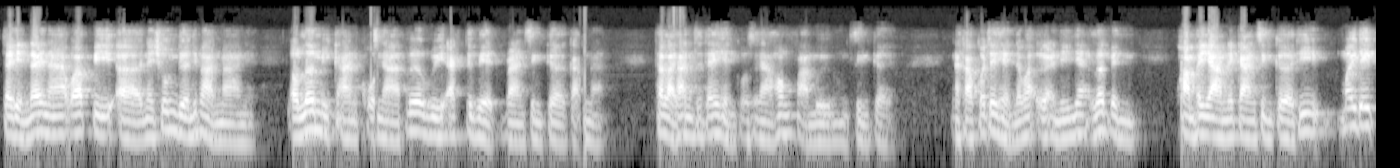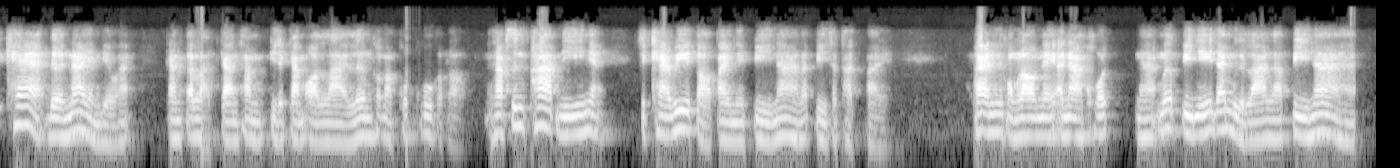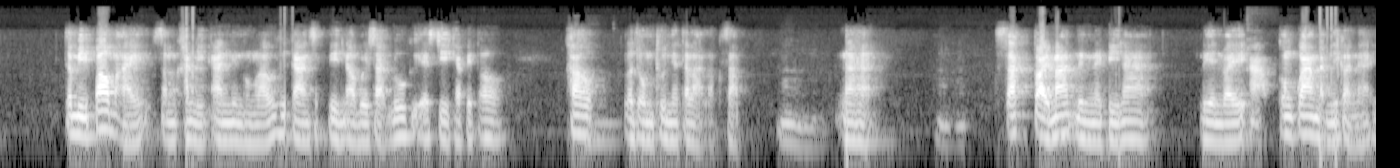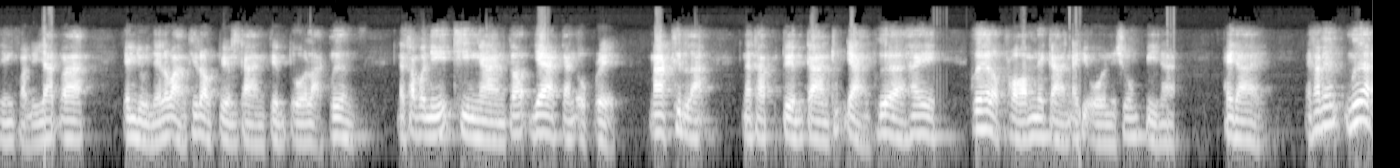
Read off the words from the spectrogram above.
จะเห็นได้นะว่าปีในช่วงเดือนที่ผ่านมาเนี่ยเราเริ่มมีการโฆษณาเพื่อ reactivate brand Singer กลับมาถ้าหลายท่านจะได้เห็นโฆษณาห้องฝ่ามือของ Singer นะครับก็จะเห็นได้ว่าเอออันนี้เนี่ยเริ่มเป็น ความพยายามในการซิงเกอร์ที่ไม่ได้แค่เดินหน้าอย่างเดียวฮะการตลาดการทำกิจกรรมออนไลน์เริ่มเข้ามาควบคู่กับเรานะครับ ซึ่งภาพนี้เนี่ยจะแครี่ต่อไปในปีหน้าและปีถัดไปแผนของเราในอนาคตนะเมื่อปีนี้ได้หมื่นล้านแล้วปีหน้าฮะจะมีเป้าหมายสำคัญอีกอันหนึ่งของเราก็คือการสปินเอาบริษัทลูกคือ SG Capital เข้าระดมทุนในตลาดหลักทรัพย์นะฮะสักต่อยมากหนึ่งในปีหน้า เรียนไว้กว้างๆแบบนี้ก่อนนะยังขออนุญาตว่ายังอยู่ในระหว่างที่เราเตรียมการเตรียมตัวหลักเรื่องนะครับ วันนี้ทีมงานก็แยกกันโอเปเรตมากขึ้นละนะครับ เตรียมการทุกอย่างเพื่อให้เพื่อให้เราพร้อมในการ IPO ในช่วงปีหน้าให้ได้นะครับเมื่อ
